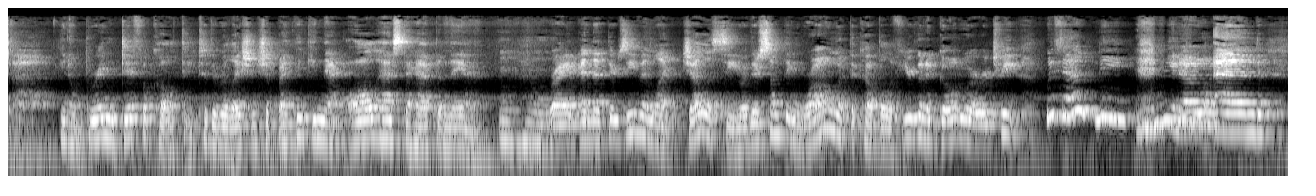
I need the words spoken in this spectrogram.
uh, you know bring difficulty to the relationship by thinking that all has to happen there mm-hmm. right? And that there's even like jealousy or there's something wrong with the couple. If you're going to go to a retreat without me you know and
